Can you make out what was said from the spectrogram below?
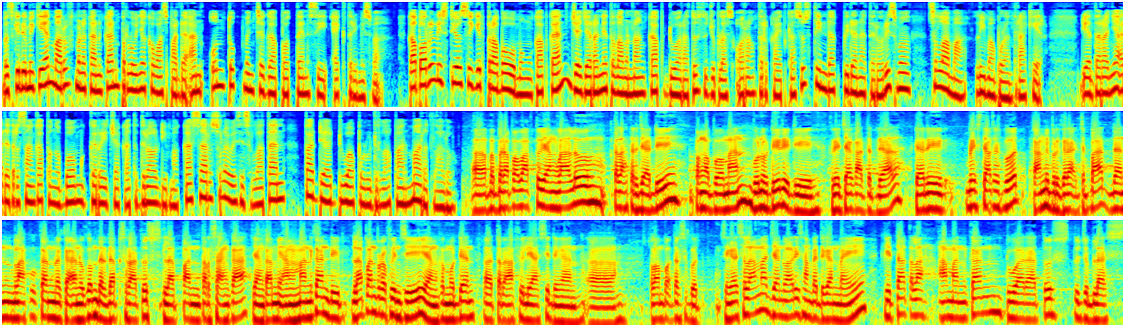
Meski demikian, Maruf menekankan perlunya kewaspadaan untuk mencegah potensi ekstremisme. Kapolri Listio Sigit Prabowo mengungkapkan jajarannya telah menangkap 217 orang terkait kasus tindak pidana terorisme selama lima bulan terakhir. Di antaranya ada tersangka pengebom gereja katedral di Makassar, Sulawesi Selatan pada 28 Maret lalu. Eh, beberapa waktu yang lalu telah terjadi pengeboman bunuh diri di gereja katedral. Dari peristiwa tersebut kami bergerak cepat dan melakukan penegakan hukum terhadap 108 tersangka yang kami amankan di 8 provinsi provinsi yang kemudian uh, terafiliasi dengan uh, kelompok tersebut. Sehingga selama Januari sampai dengan Mei kita telah amankan 217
